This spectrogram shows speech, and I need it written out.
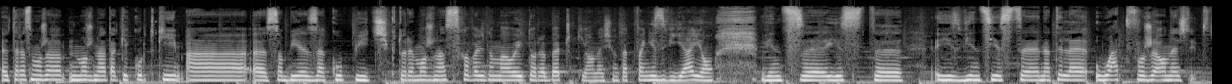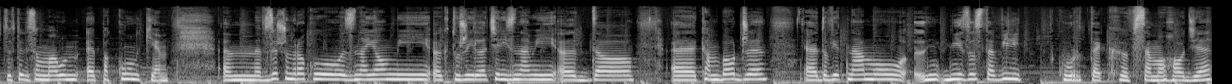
e, teraz może, można takie kurtki e, sobie zakupić, które można schować do małej torebeczki. One się tak fajnie zwijają, więc jest, jest, więc jest na tyle łatwo, że one wtedy są małym pakunkiem. Em, W zeszłym roku znajomi, e, którzy lecieli z nami e, do e, Kambodży, e, do Wietnamu, nie zostawili kurtek w samochodzie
